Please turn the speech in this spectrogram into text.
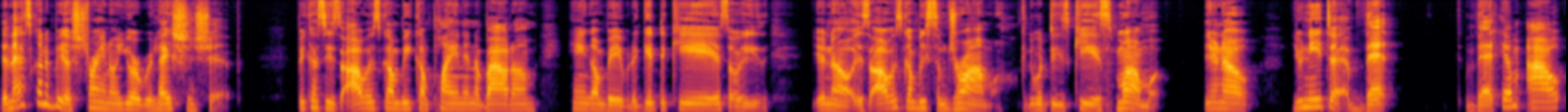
then that's going to be a strain on your relationship because he's always going to be complaining about them. He ain't going to be able to get the kids or he's you know, it's always going to be some drama with these kids' mama. You know, you need to vet vet him out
